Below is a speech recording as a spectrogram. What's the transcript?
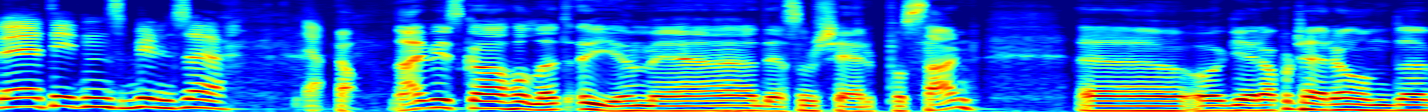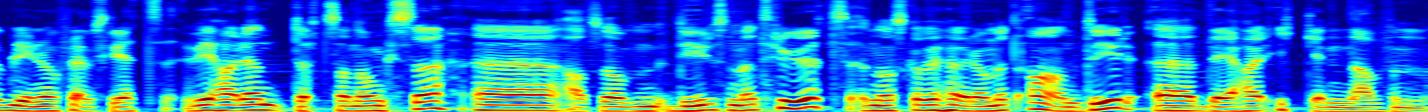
ved tidens begynnelse. Ja. Ja. Nei, vi skal holde et øye med det som skjer på Cern. Eh, og rapportere om det blir noe fremskritt. Vi har en dødsannonse, eh, altså om dyr som er truet. Nå skal vi høre om et annet dyr. Eh, det har ikke navn.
